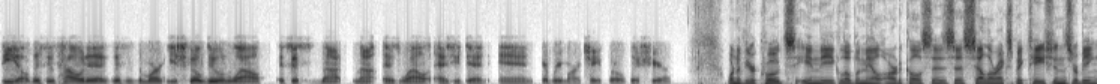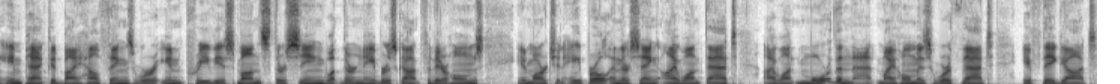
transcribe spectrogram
deal. This is how it is. This is the market. You're still doing well. It's just not not as well as you did in February, March, April of this year. One of your quotes in the Globe and Mail article says uh, seller expectations are being impacted by how things were in previous months. They're seeing what their neighbors got for their homes in March and April, and they're saying, I want that. I want more than that. My home is worth that if they got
